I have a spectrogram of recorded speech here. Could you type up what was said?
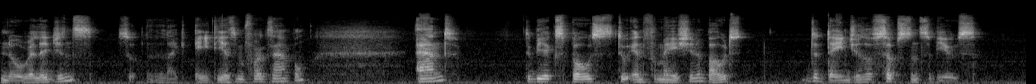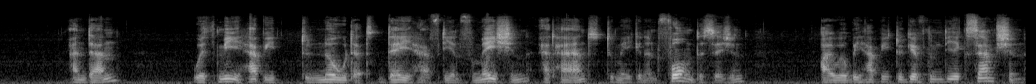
no religions, so like atheism for example, and to be exposed to information about the dangers of substance abuse. And then, with me happy to know that they have the information at hand to make an informed decision, I will be happy to give them the exemption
